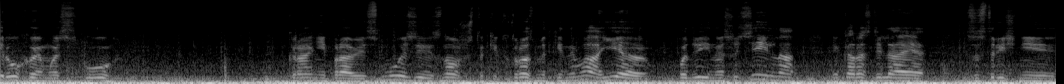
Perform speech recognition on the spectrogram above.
І рухаємось у крайній правій смузі. Знову ж таки, тут розмітки нема. Є подвійна суцільна, яка розділяє зустрічні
